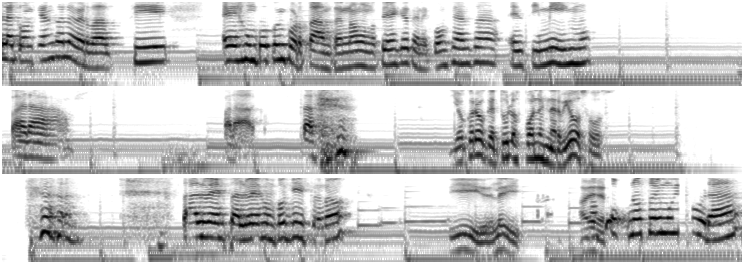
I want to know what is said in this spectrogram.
la confianza, la verdad, sí es un poco importante, ¿no? Uno tiene que tener confianza en sí mismo para. para. Yo creo que tú los pones nerviosos. tal vez, tal vez, un poquito, ¿no? Sí, de ley. A ver. No, no soy muy pura,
